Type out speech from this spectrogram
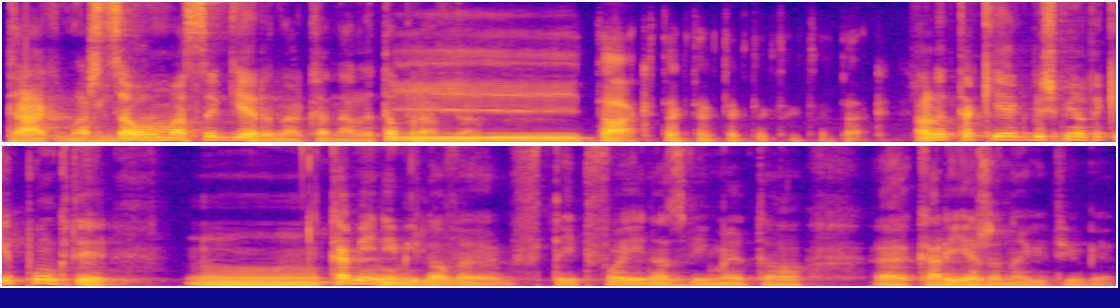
Tak, masz całą masę gier na kanale, to prawda. I tak, tak, tak, tak, tak, tak, tak, tak. Ale takie jakbyś miał takie punkty, mm, kamienie milowe w tej twojej, nazwijmy to, e, karierze na YouTubie.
